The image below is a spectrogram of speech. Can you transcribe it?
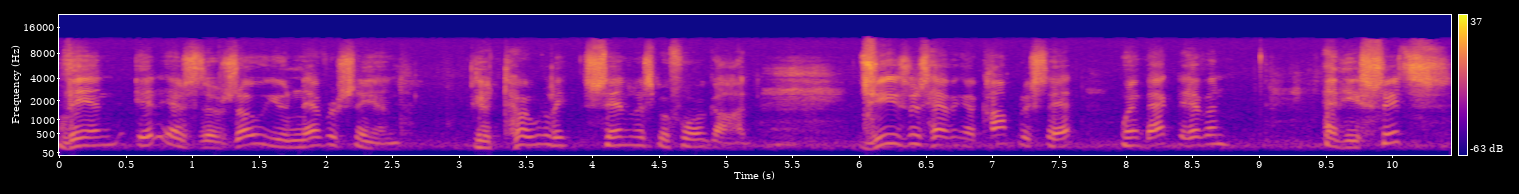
then it is as though you never sinned. You're totally sinless before God. Jesus, having accomplished that, went back to heaven and he sits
